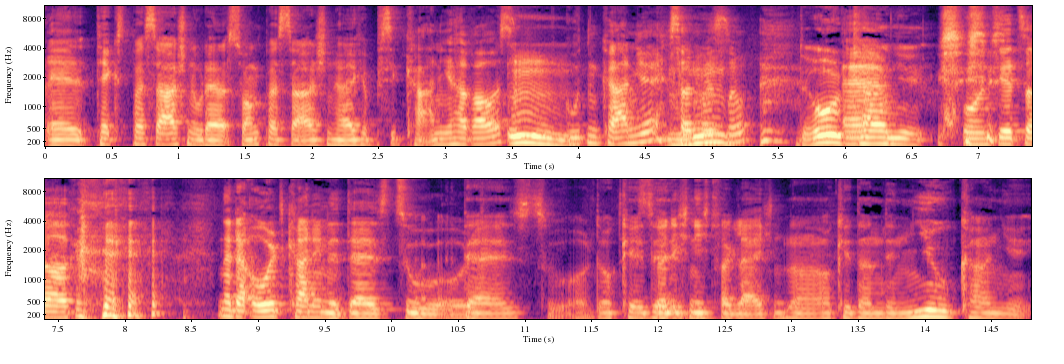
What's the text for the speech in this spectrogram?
äh, Textpassagen oder Songpassagen höre ich ein bisschen Kanye heraus. Mm. Guten Kanye, sagen wir es so. Der Old Ähm, Kanye. Und jetzt auch. Na, der Old Kanye nicht, der ist zu old. Der ist zu alt. Okay, das würde ich nicht vergleichen. Na, okay, dann den New Kanye.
